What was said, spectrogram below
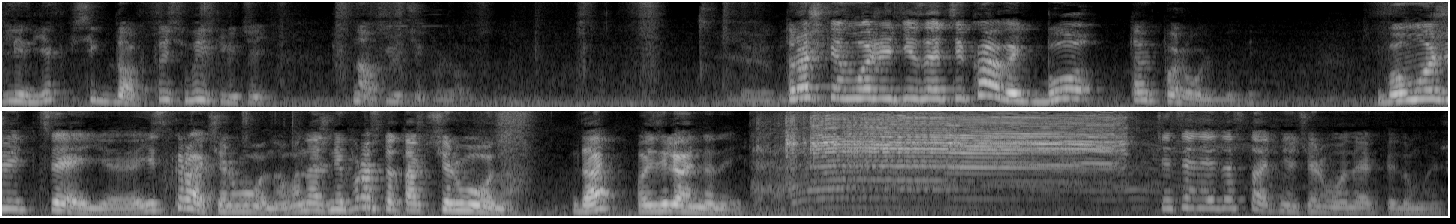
Блін, як завжди, хтось виключить. На, включи, пожалуйста. Трошки може і зацікавить, бо. Та пароль буде. Бо може цей е, іскра червона. Вона ж не просто так червона. Да? Ось глянь на неї. Чи це недостатньо червона, як ти думаєш?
